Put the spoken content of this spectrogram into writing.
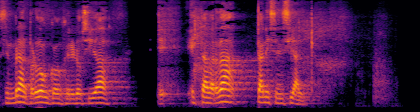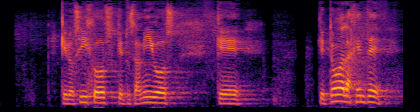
sembrar, perdón, con generosidad eh, esta verdad tan esencial. Que los hijos, que tus amigos, que, que toda la gente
